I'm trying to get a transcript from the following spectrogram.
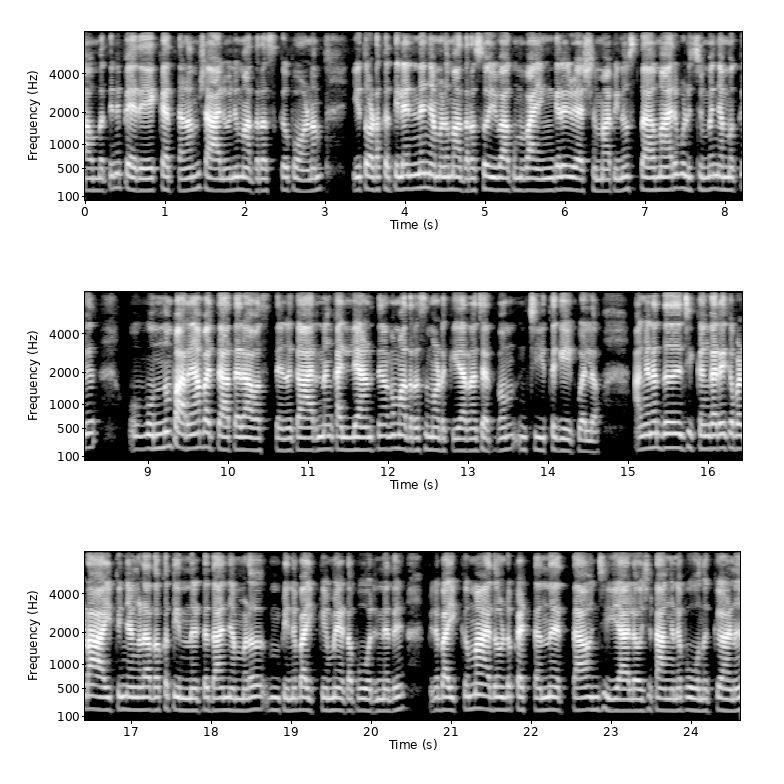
ആകുമ്പത്തിന് പെരേക്ക് എത്തണം. ഷാലുവിന് മദ്രസ്ക്ക് പോകണം ഈ തുടക്കത്തിൽ തന്നെ നമ്മൾ മദ്രസ ഒഴിവാക്കുമ്പോൾ ഭയങ്കര വിഷമമാണ്. പിന്നെ ഉസ്താദ്മാർ വിളിച്ചുമ്പോൾ നമുക്ക് ഒന്നും പറയാൻ പറ്റാത്തൊരവസ്ഥയാണ്. കാരണം കല്യാണത്തിനൊക്കെ മദ്രസ് മുടക്കി പറഞ്ഞാൽ ചിലപ്പം ചീത്ത കേൾക്കുമല്ലോ അങ്ങനെ അത് ചിക്കൻ കറിയൊക്കെ ഇവിടെ ആയിട്ട് ഞങ്ങൾ അതൊക്കെ തിന്നിട്ട് ഇതാ നമ്മൾ പിന്നെ ബൈക്കുമ്മേട്ടോ പോരുന്നത്. പിന്നെ ബൈക്കുമ്മ ആയതുകൊണ്ട് പെട്ടെന്ന് എത്താവും ചെയ്യാലോ വെച്ചിട്ട് അങ്ങനെ പോന്നിക്കുകയാണ്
